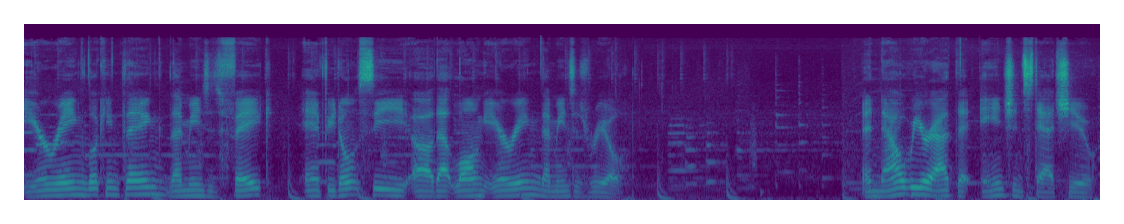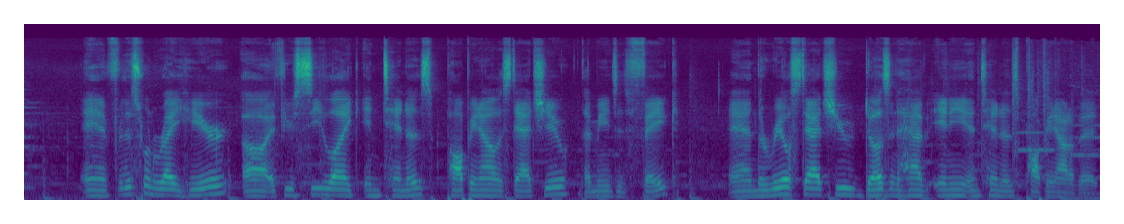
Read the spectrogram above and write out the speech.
earring looking thing, that means it's fake. And if you don't see uh, that long earring, that means it's real. And now we are at the ancient statue. And for this one right here, uh, if you see like antennas popping out of the statue, that means it's fake. And the real statue doesn't have any antennas popping out of it.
